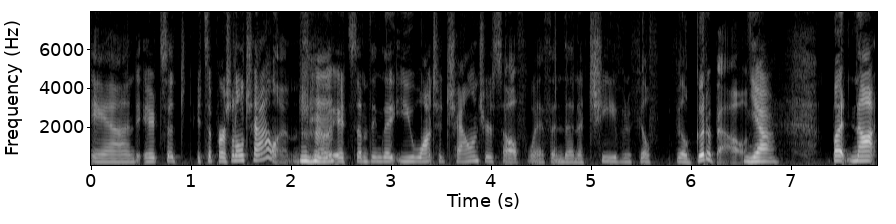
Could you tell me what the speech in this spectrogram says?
and it's a it's a personal challenge. You know, Mm-hmm. it's something that you want to challenge yourself with, and then achieve and feel feel good about. yeah. But not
